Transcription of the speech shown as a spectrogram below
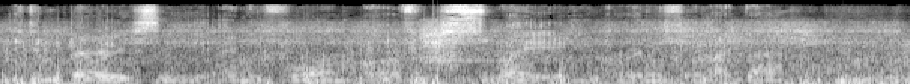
you can barely see any form of swaying or anything like that.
